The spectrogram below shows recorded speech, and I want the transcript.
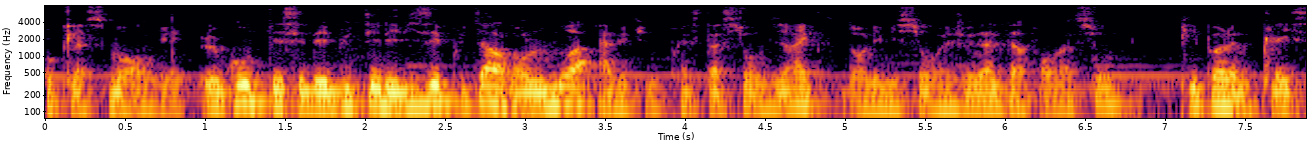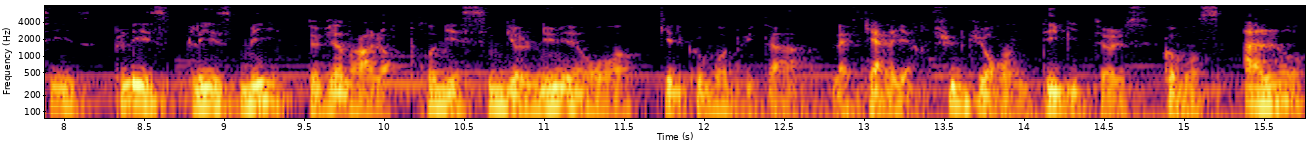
au classement anglais. Le groupe fait ses débuts télévisés plus tard dans le mois avec une prestation directe dans l'émission régionale d'information People and Places, Please Please Me deviendra leur premier single numéro 1 quelques mois plus tard. La carrière fulgurante des Beatles commence alors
